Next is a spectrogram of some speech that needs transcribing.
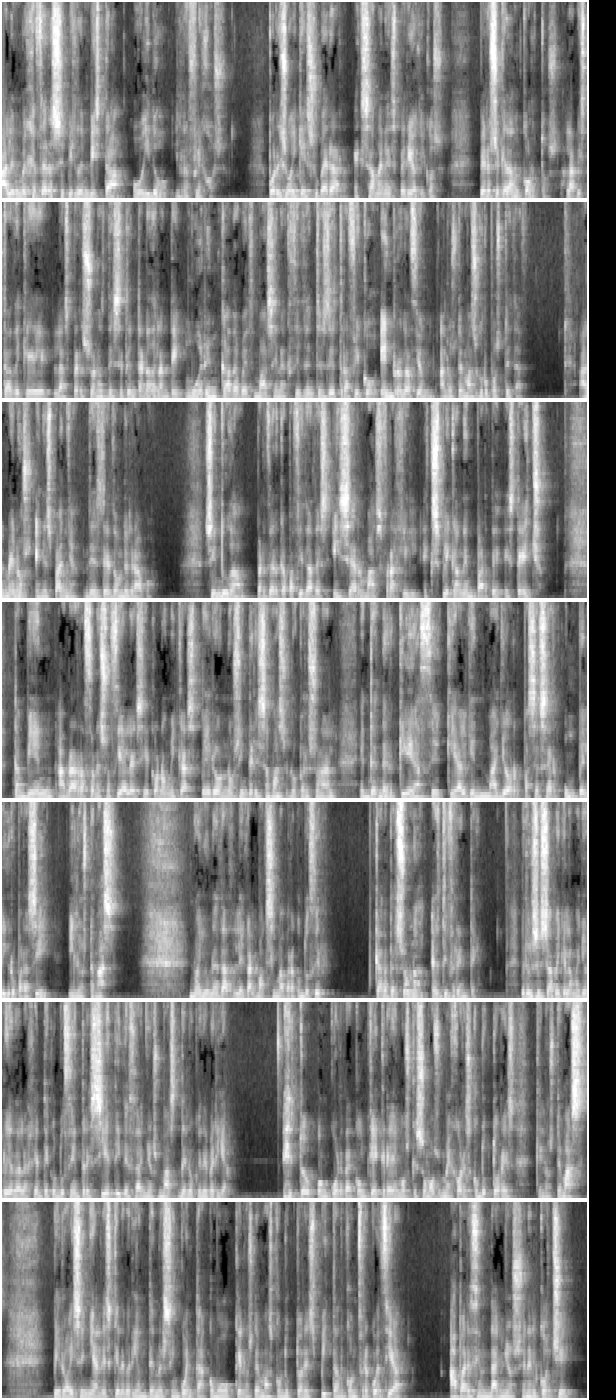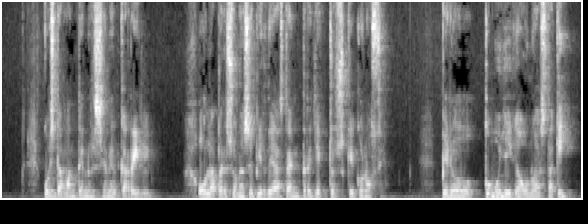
Al envejecer se pierden vista, oído y reflejos. Por eso hay que superar exámenes periódicos, pero se quedan cortos a la vista de que las personas de 70 en adelante mueren cada vez más en accidentes de tráfico en relación a los demás grupos de edad. Al menos en España, desde donde grabo. Sin duda, perder capacidades y ser más frágil explican en parte este hecho. También habrá razones sociales y económicas, pero nos interesa más lo personal, entender qué hace que alguien mayor pase a ser un peligro para sí y los demás. No hay una edad legal máxima para conducir. Cada persona es diferente, pero se sabe que la mayoría de la gente conduce entre 7 y 10 años más de lo que debería. Esto concuerda con que creemos que somos mejores conductores que los demás, pero hay señales que deberían tenerse en cuenta, como que los demás conductores pitan con frecuencia, aparecen daños en el coche, cuesta mantenerse en el carril, o la persona se pierde hasta en trayectos que conoce. Pero, ¿cómo llega uno hasta aquí?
